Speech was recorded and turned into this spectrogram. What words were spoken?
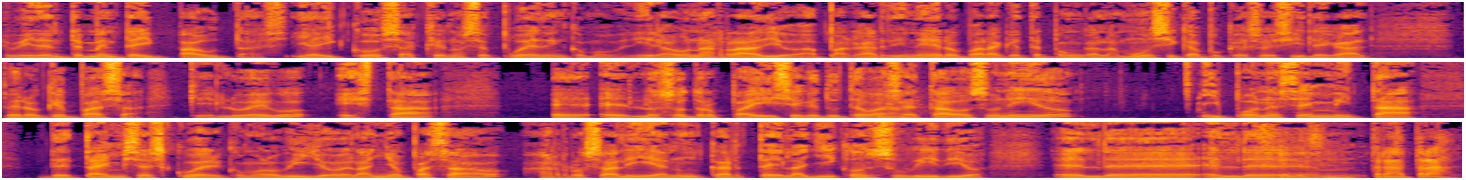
Evidentemente hay pautas y hay cosas que no se pueden, como venir a una radio a pagar dinero para que te ponga la música, porque eso es ilegal. Pero ¿qué pasa? Que luego está eh, eh, los otros países, que tú te vas Claro. a Estados Unidos y pones en mitad de Times Square, como lo vi yo el año pasado, a Rosalía en un cartel allí con su vídeo, el de, el de, Sí, sí, tra, tra.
